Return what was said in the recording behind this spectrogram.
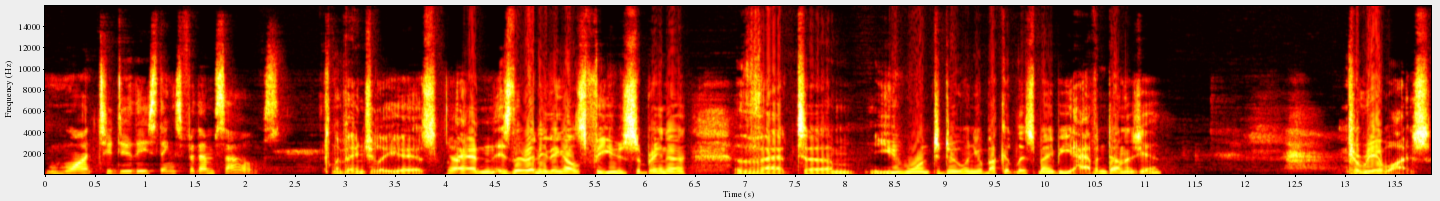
want to do these things for themselves. Eventually, yes. Yeah. And is there anything else for you, Sabrina, that um, you want to do on your bucket list? Maybe you haven't done as yet, career-wise.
